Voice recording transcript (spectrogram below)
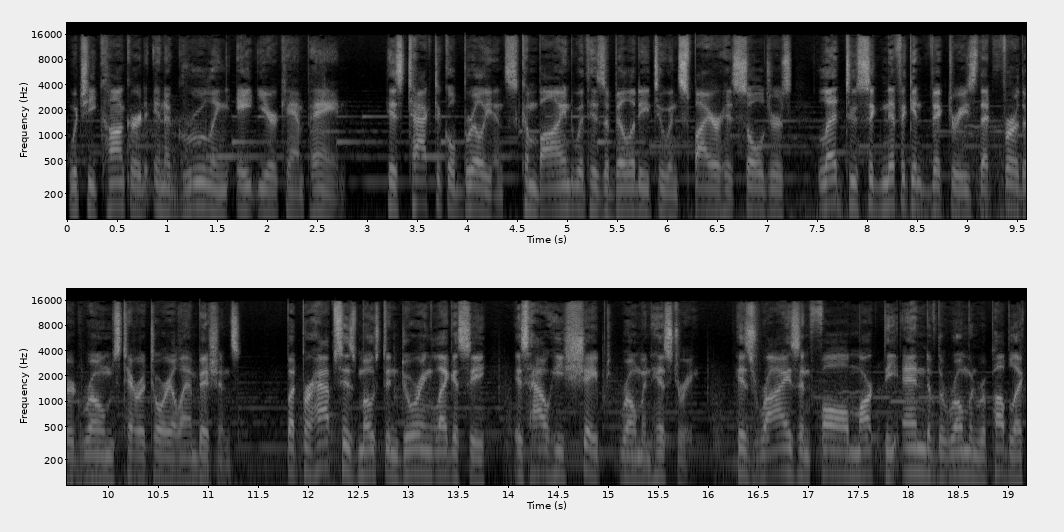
which he conquered in a grueling eight-year campaign. His tactical brilliance, combined with his ability to inspire his soldiers, led to significant victories that furthered Rome's territorial ambitions. But perhaps his most enduring legacy is how he shaped Roman history. His rise and fall marked the end of the Roman Republic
